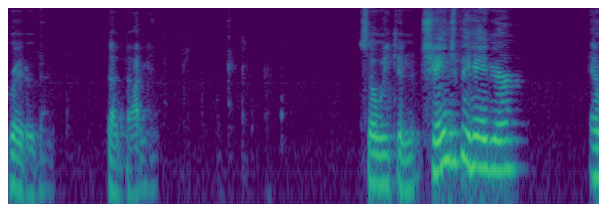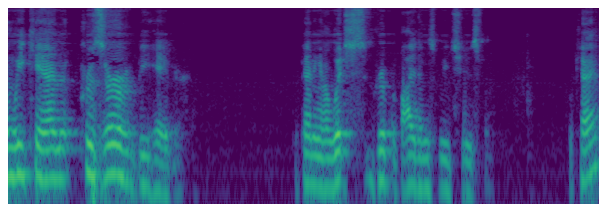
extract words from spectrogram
greater than that value. So we can change behavior and we can preserve behavior, depending on which group of items we choose from. Okay?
